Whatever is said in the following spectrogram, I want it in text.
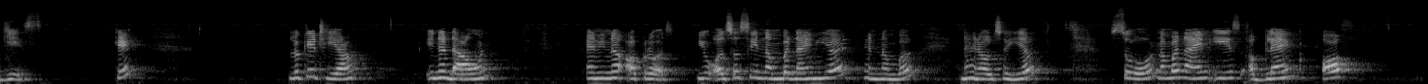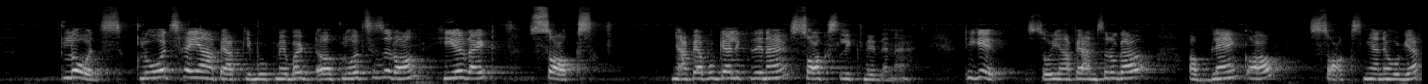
geese. Okay. Look at here. In a down and in a across. You also see number 9 here and number 9 also here. So number 9 is a blank of clothes. Clothes है यहाँ पे आपकी बुक में but clothes is wrong. Here write socks. यहाँ पे आपको क्या लिख देना है? सॉक्स लिखने देना है। ठीक है? सो यहाँ पे आंसर होगा अ ब्लैंक ऑफ़ सॉक्स यानी हो गया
